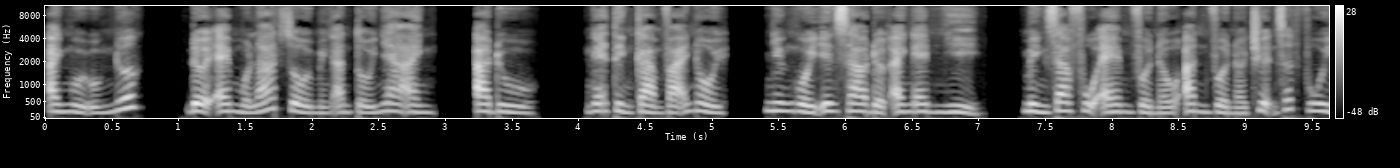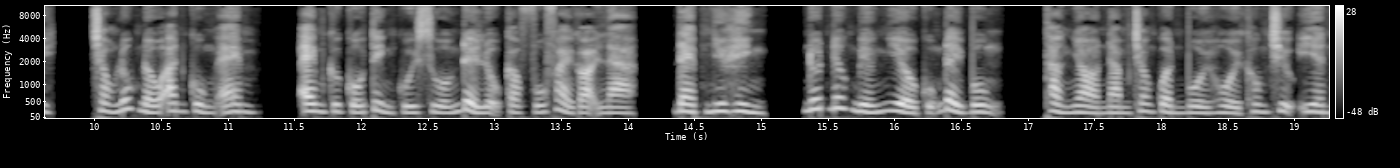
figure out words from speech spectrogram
Anh ngồi uống nước, đợi em một lát rồi mình ăn tối nha anh. A à đù, nghe tình cảm vãi nồi, nhưng ngồi yên sao được anh em nhỉ? Mình ra phụ em vừa nấu ăn vừa nói chuyện rất vui. Trong lúc nấu ăn cùng em em cứ cố tình cúi xuống để lộ cặp phú phải gọi là đẹp như hình, nuốt nước miếng nhiều cũng đầy bụng. Thằng nhỏ nằm trong quần bồi hồi không chịu yên.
